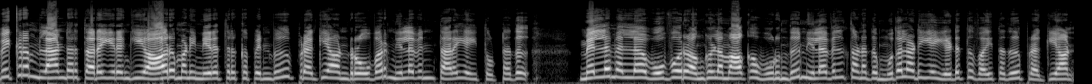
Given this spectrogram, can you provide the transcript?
விக்ரம் லேண்டர் தரையிறங்கிய ஆறு மணி நேரத்திற்கு பின்பு பிரக்யான் ரோவர் நிலவின் தரையை தொட்டது. மெல்ல மெல்ல ஒவ்வொரு அங்குலமாக ஊர்ந்து நிலவில் தனது முதலடியை எடுத்து வைத்தது பிரக்யான்.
